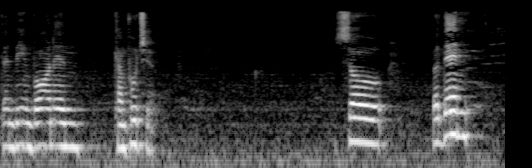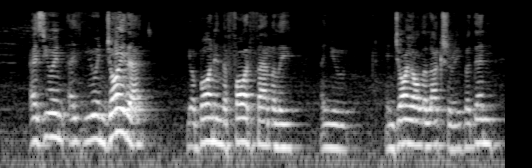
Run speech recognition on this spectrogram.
than being born in Kampuchea. So, but then, as you as you enjoy that, you're born in the Ford family, and you enjoy all the luxury. But then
